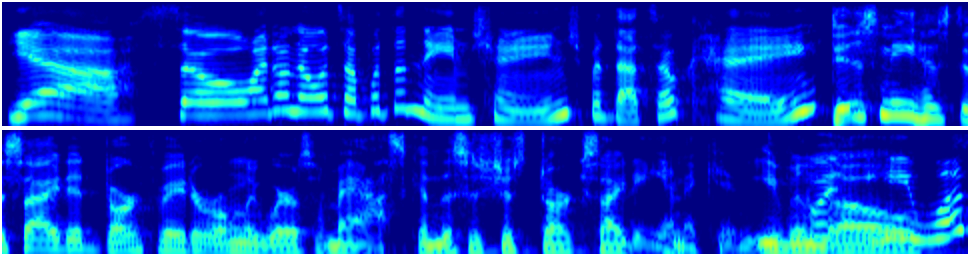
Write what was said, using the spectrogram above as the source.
Yeah. So I don't know what's up with the name change, but that's okay. Disney has decided Darth Vader only wears a mask, and this is just Dark Side Anakin, even But though he was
